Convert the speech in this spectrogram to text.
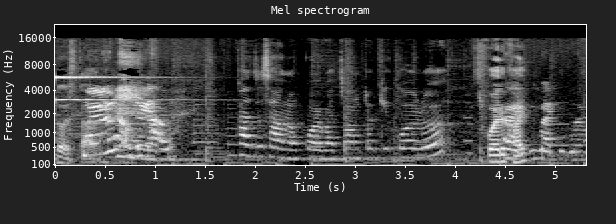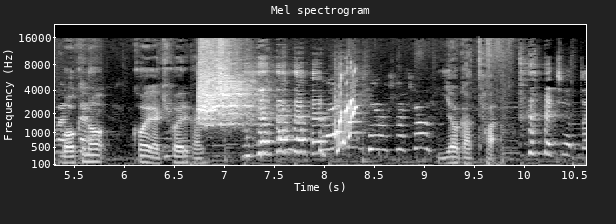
どうした？カズさんの声はちゃんと聞こえる？聞こえるかい？僕の声が聞こえるかい？よかった。あ ちょっと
